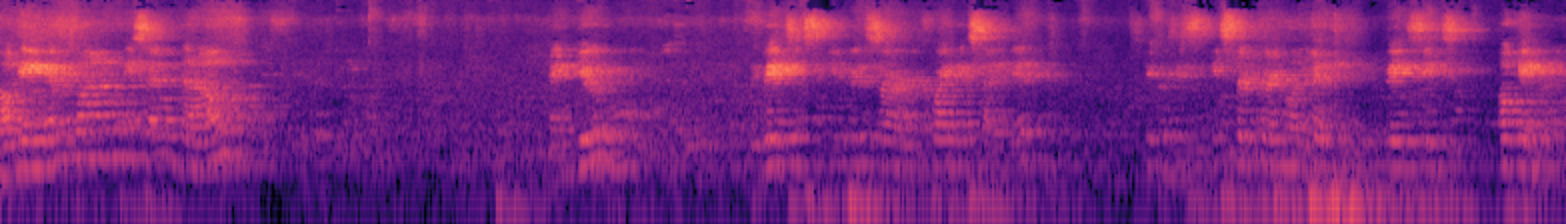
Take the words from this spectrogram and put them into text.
Okay, everyone, please settle down. Thank you. The basic 6 pupils are quite excited because it's, it's their turn on grade 6. Okay.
